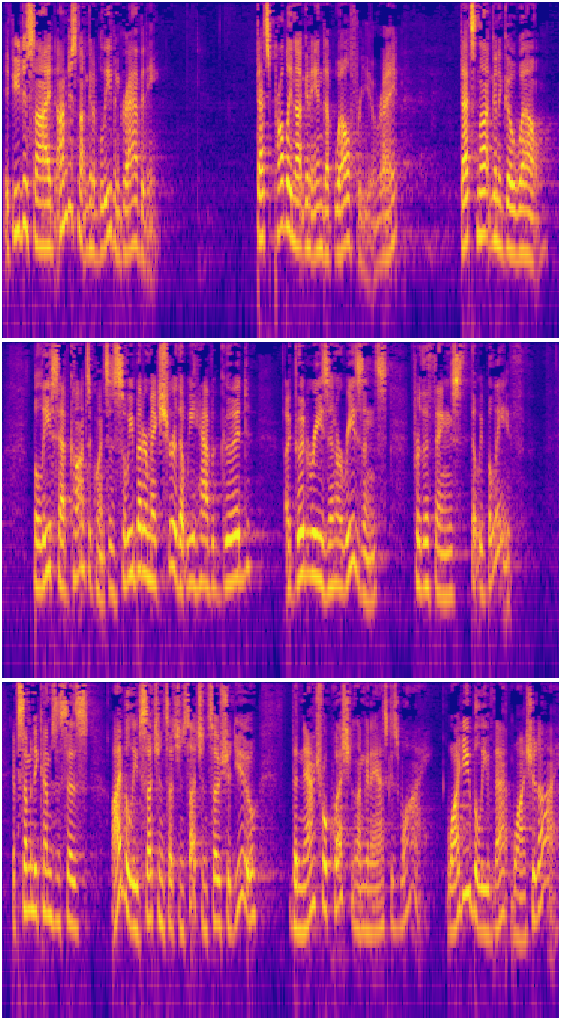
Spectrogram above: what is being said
If you decide, I'm just not going to believe in gravity, that's probably not going to end up well for you, right? That's not going to go well. Beliefs have consequences, so we better make sure that we have a good, a good reason or reasons for the things that we believe. If somebody comes and says, I believe such and such and such and so should you, the natural question I'm going to ask is why? Why do you believe that? Why should I?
